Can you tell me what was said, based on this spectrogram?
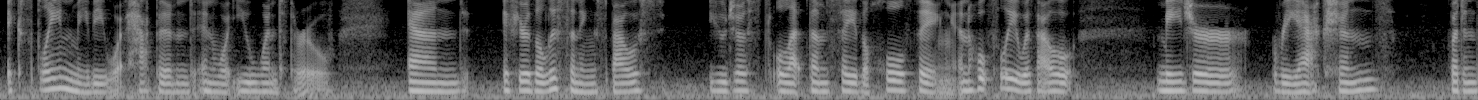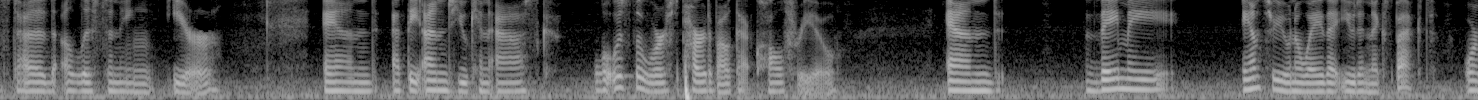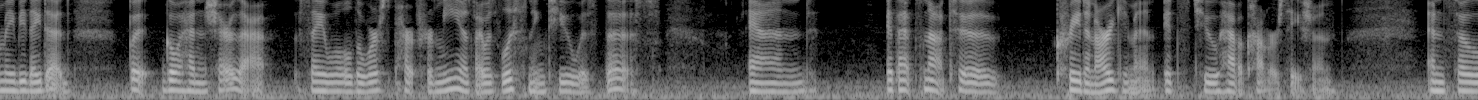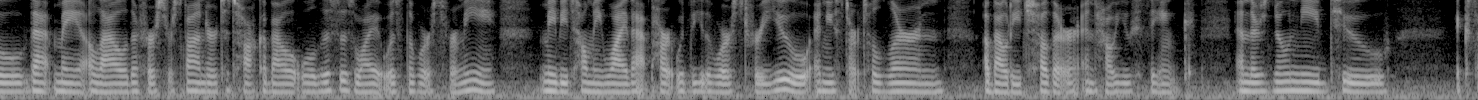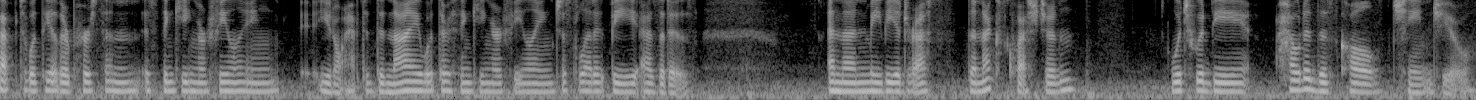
explain maybe what happened and what you went through. And if you're the listening spouse, you just let them say the whole thing and hopefully without major reactions, but instead a listening ear. And at the end, you can ask, What was the worst part about that call for you? And they may answer you in a way that you didn't expect, or maybe they did. But go ahead and share that. Say, Well, the worst part for me as I was listening to you was this. And that's not to create an argument, it's to have a conversation. And so that may allow the first responder to talk about, well, this is why it was the worst for me. Maybe tell me why that part would be the worst for you. And you start to learn about each other and how you think. And there's no need to accept what the other person is thinking or feeling. You don't have to deny what they're thinking or feeling, just let it be as it is. And then maybe address the next question, which would be How did this call change you?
